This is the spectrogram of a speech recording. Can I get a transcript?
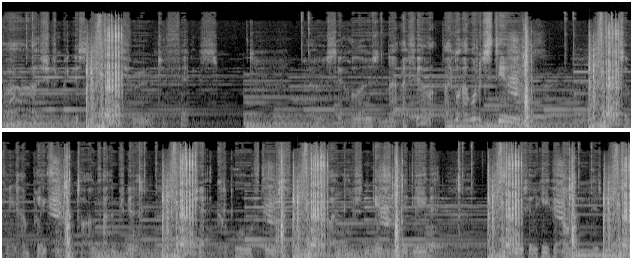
Ah, let's just make this for to fix. And stick all those in there. I feel I, I want to steal something and place it on top. In fact, I'm just going to check all of these finals just in case he did leave it. He was going to keep it on his person.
